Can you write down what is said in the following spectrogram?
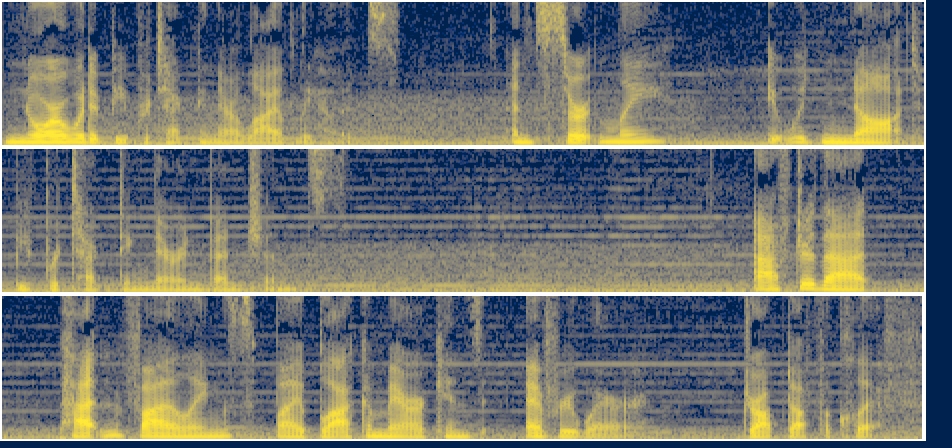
nor would it be protecting their livelihoods. And certainly, it would not be protecting their inventions. After that, patent filings by black Americans everywhere dropped off a cliff.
